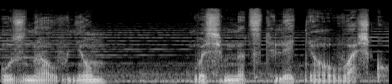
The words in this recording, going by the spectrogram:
узнал в нем восемнадцатилетнего Ваську.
